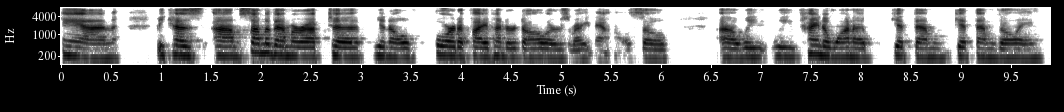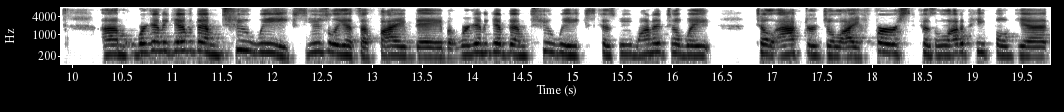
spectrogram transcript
can because um, some of them are up to, you know, four to five hundred dollars right now. So uh, we we kind of want to get them get them going. Um, we're going to give them two weeks. Usually it's a five day, but we're going to give them two weeks because we wanted to wait till after July 1st because a lot of people get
